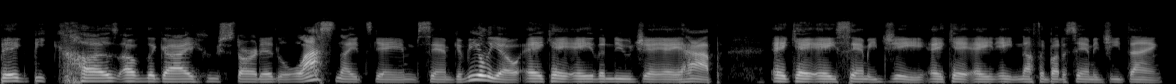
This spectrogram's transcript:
big because of the guy who started last night's game, Sam Gaviglio, aka the new J.A. Happ, aka Sammy G, aka ain't nothing but a Sammy G thing.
